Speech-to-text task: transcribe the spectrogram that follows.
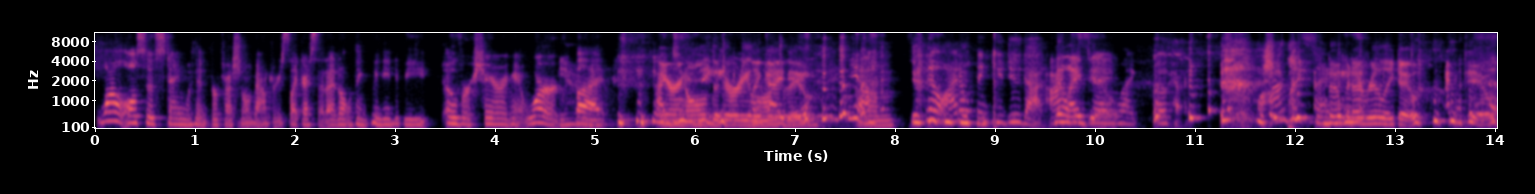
while also staying within professional boundaries. Like I said, I don't think we need to be oversharing at work, Yeah. but I Airing all the dirty like I do. yeah. Um, No, I don't think you do that. I'm No, I do. like, okay. Well, I'm just no, but I really do. I do.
